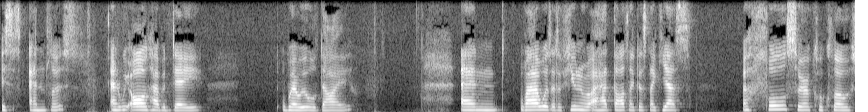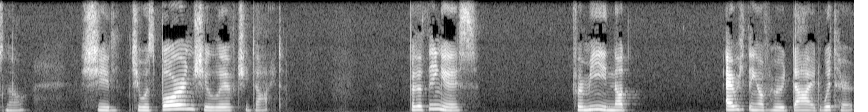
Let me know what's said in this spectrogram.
is endless and we all have a day where we will die. And while I was at a funeral, I had thoughts like this like, yes, a full circle close now. She she was born, she lived, she died. But the thing is, for me, not everything of her died with her.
